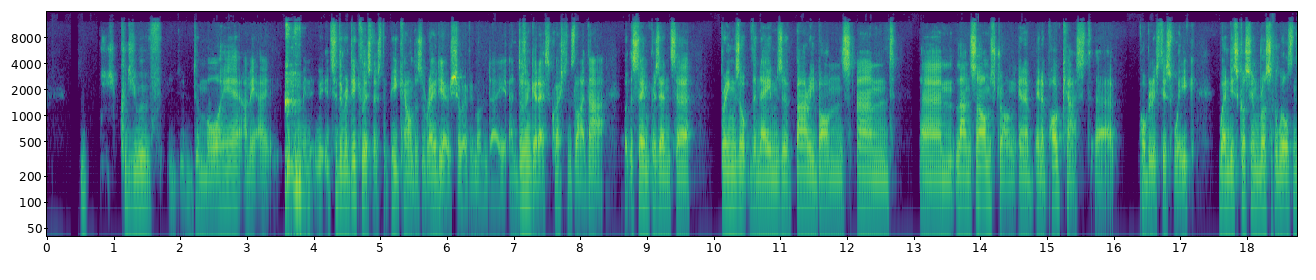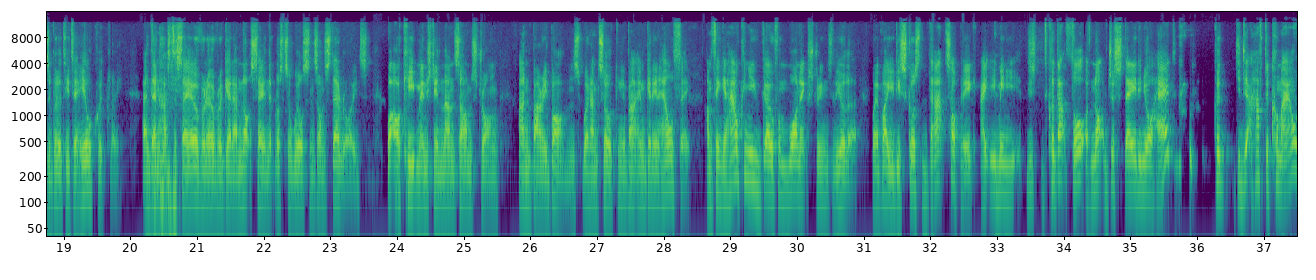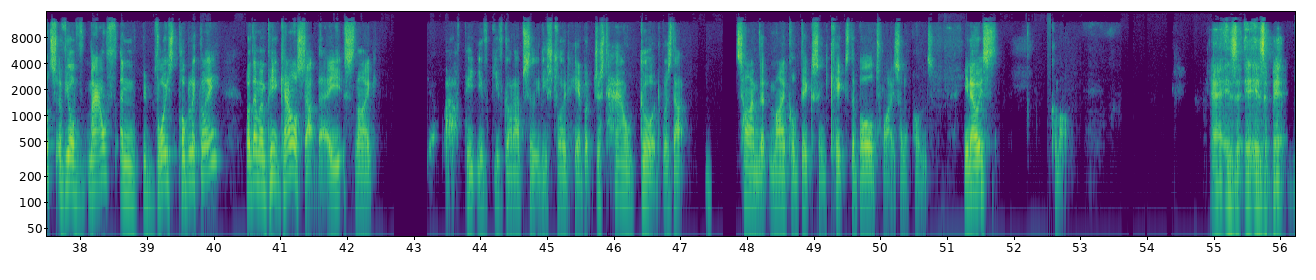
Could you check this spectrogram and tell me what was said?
"Could you have done more here?" I mean, I, I mean, to the ridiculousness that Pete Carroll does a radio show every Monday and doesn't get asked questions like that, but the same presenter brings up the names of Barry Bonds and um, Lance Armstrong in a, in a podcast uh, published this week when discussing Russell Wilson's ability to heal quickly. And then has to say over and over again, I'm not saying that Russell Wilson's on steroids, but I'll keep mentioning Lance Armstrong and Barry Bonds when I'm talking about him getting healthy. I'm thinking, how can you go from one extreme to the other, whereby you discuss that topic? I, I mean, just, could that thought have not just stayed in your head? Could did it have to come out of your mouth and be voiced publicly? But then when Pete Carroll sat there, it's like, oh, Pete, you've you've got absolutely destroyed here. But just how good was that time that Michael Dickson kicked the ball twice on a punt? You know, it's come on. Yeah, it is. It is a bit.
